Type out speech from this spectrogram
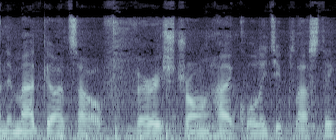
and the mat guards are of very strong high quality plastic.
